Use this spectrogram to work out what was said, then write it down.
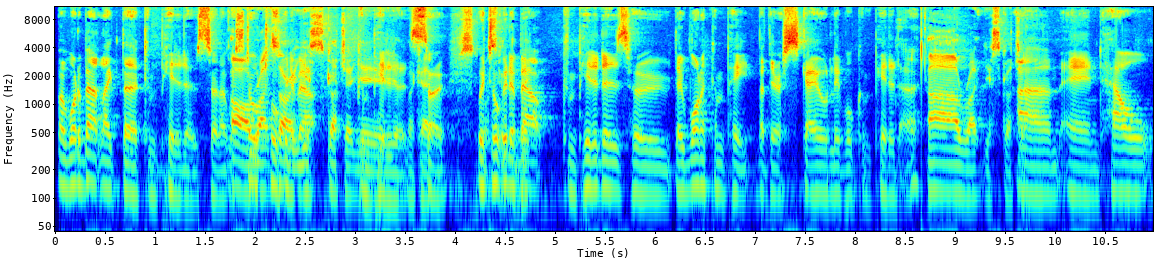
But what about like the competitors? So like we're Oh, still right, talking sorry, about yes, gotcha, yeah, yeah, yeah, competitors. okay. So Let's- we're talking about competitors who they want to compete, but they're a scaled level competitor. Ah, right. Yes, gotcha. Um, and how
